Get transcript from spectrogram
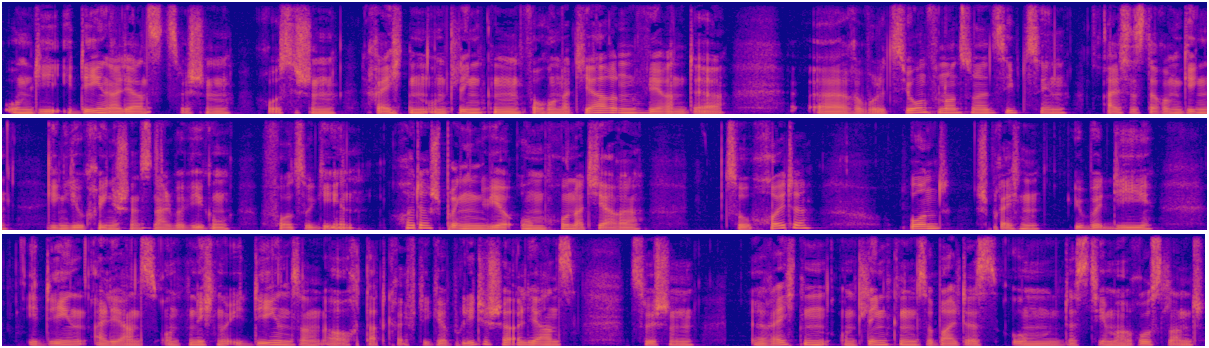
um die Ideenallianz zwischen russischen Rechten und Linken vor 100 Jahren während der äh, Revolution von 1917, als es darum ging, gegen die ukrainische Nationalbewegung vorzugehen. Heute springen wir um 100 Jahre zu heute und sprechen über die Ideenallianz und nicht nur Ideen, sondern auch tatkräftige politische Allianz zwischen Rechten und Linken, sobald es um das Thema Russland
